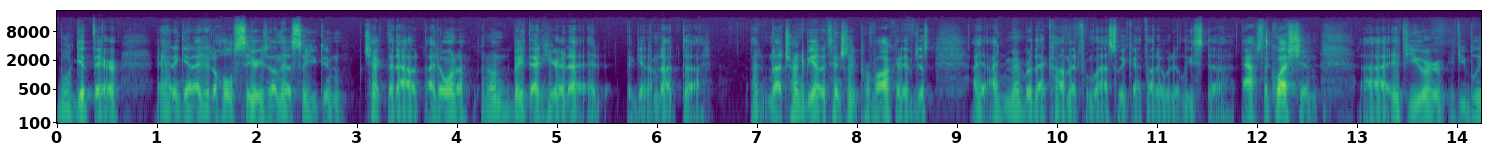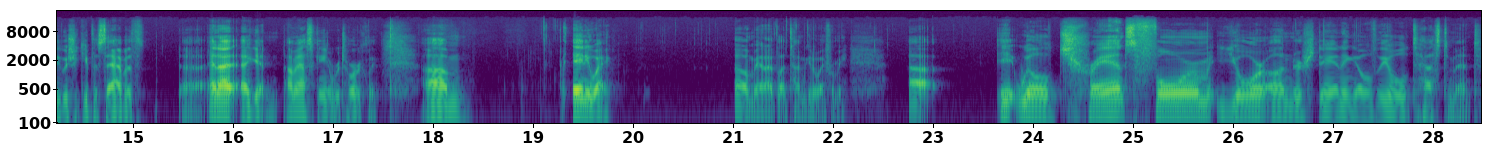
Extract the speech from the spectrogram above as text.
we'll get there. And again, I did a whole series on this, so you can check that out. I don't want to I don't debate that here, and I, again, I'm not. Uh, I'm not trying to be unintentionally provocative. Just I, I, remember that comment from last week. I thought I would at least uh, ask the question uh, if you are if you believe we should keep the Sabbath. Uh, and I again, I'm asking it rhetorically. Um, Anyway, oh man, I've let time get away from me. Uh, it will transform your understanding of the Old Testament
